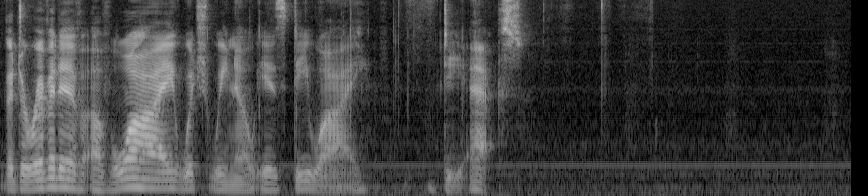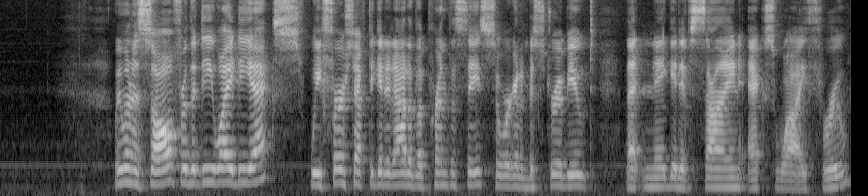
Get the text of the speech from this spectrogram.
the derivative of y, which we know is dy dx. We want to solve for the dy dx. We first have to get it out of the parentheses, so we're going to distribute that negative sign xy through.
